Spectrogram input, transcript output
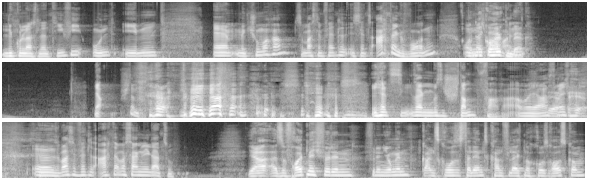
Nicolas Latifi und eben äh, Mick Schumacher. Sebastian Vettel ist jetzt Achter geworden. Und das Nico Hülkenberg. Ja, stimmt. ich hätte sagen müssen Stammfahrer, aber ja, hast Ja, recht. ja. Äh, Sebastian Vettel Achter, was sagen wir dazu? Ja, also freut mich für den, für den Jungen. Ganz großes Talent, kann vielleicht noch groß rauskommen.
